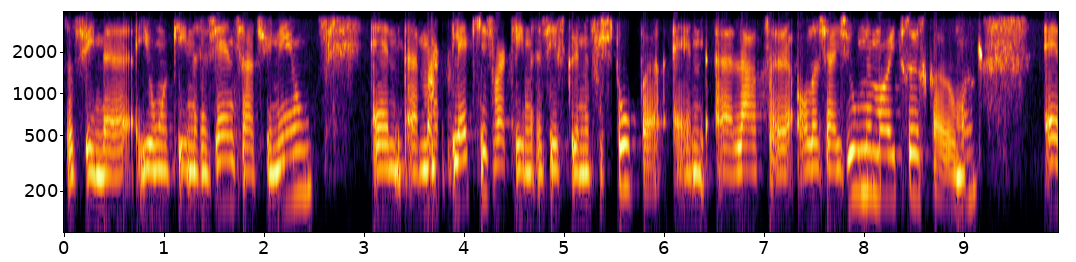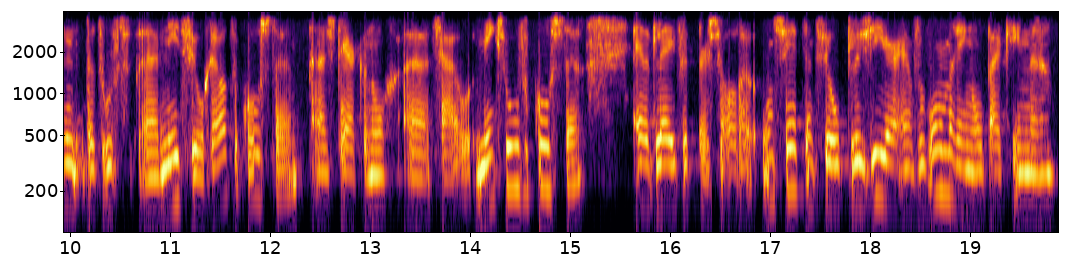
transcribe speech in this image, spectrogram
Dat vinden jonge kinderen sensationeel. En uh, maak plekjes waar kinderen zich kunnen verstoppen. En uh, laat alle seizoenen mooi terugkomen. En dat hoeft niet veel geld te kosten. Sterker nog, het zou niks hoeven kosten. En het levert per saldo ontzettend veel plezier en verwondering op bij kinderen.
